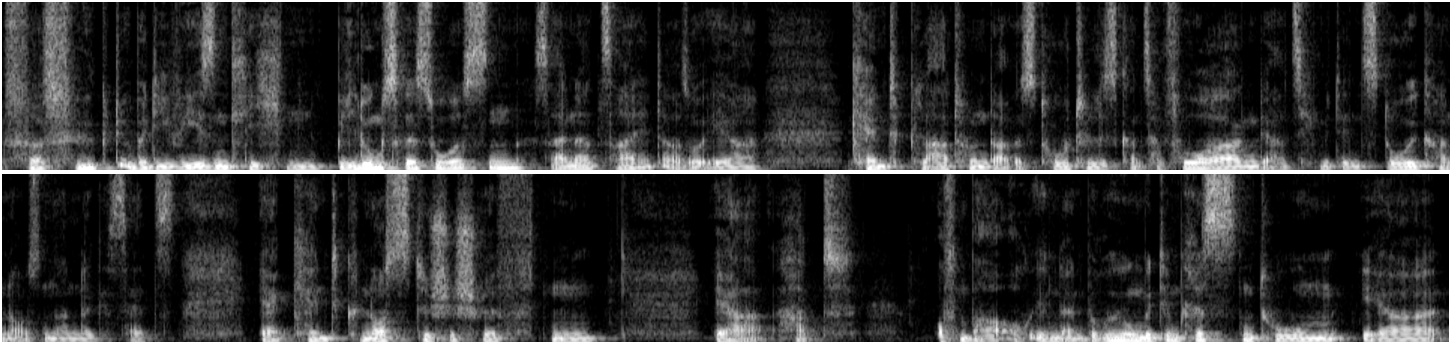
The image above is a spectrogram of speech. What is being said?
verfügt über die wesentlichen Bildungsressourcen seiner Zeit. Also er kennt Platon und Aristoteles ganz hervorragend. Er hat sich mit den Stoikern auseinandergesetzt. Er kennt gnostische Schriften. Er hat offenbar auch irgendeine Berührung mit dem Christentum. Er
